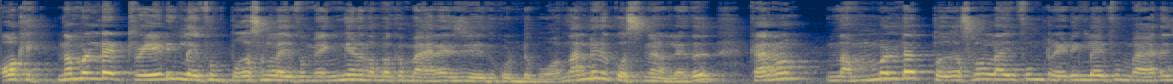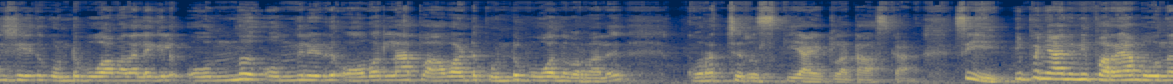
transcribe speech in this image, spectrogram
ഓക്കെ നമ്മളുടെ ട്രേഡിംഗ് ലൈഫും പേഴ്സണൽ ലൈഫും എങ്ങനെ നമുക്ക് മാനേജ് ചെയ്ത് കൊണ്ടുപോകാം നല്ലൊരു ക്വസ്റ്റ്യൻ ആണല്ലേ ഇത്. കാരണം നമ്മളുടെ പേഴ്സണൽ ലൈഫും ട്രേഡിംഗ് ലൈഫും മാനേജ് ചെയ്ത് കൊണ്ടുപോകാം അതല്ലെങ്കിൽ ഒന്ന് ഒന്നിലൊരു ഓവർലാപ്പ് ആവാണ്ട് കൊണ്ടുപോകാന്ന് പറഞ്ഞാൽ കുറച്ച് റിസ്കി ആയിട്ടുള്ള ടാസ്ക്കാണ് സി ഇപ്പൊ ഞാൻ ഇനി പറയാൻ പോകുന്ന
